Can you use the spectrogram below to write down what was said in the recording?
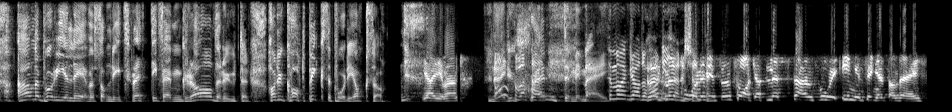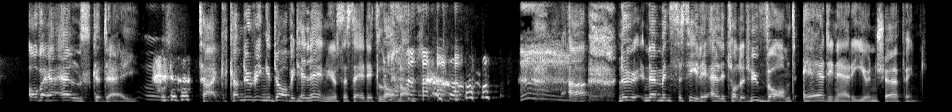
Alla börjar leva som det är 35 grader ute. Har du kortbyxor på dig också? Jajamän. Nej, du skämtar med mig! Hur många grader har du i men Tony, Jönköping? vet du en sak? Att Let's Dance vore ingenting utan dig. Åh, vad jag älskar dig! Tack. Kan du ringa David Helenius och säga det till honom? Ja, nu, nej men Cecilia, ärligt talat, hur varmt är det nere i Jönköping?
